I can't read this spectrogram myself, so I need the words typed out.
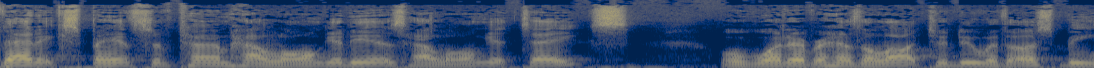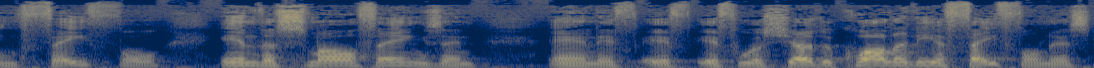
that expanse of time, how long it is, how long it takes, or whatever has a lot to do with us being faithful in the small things. And, and if, if, if we'll show the quality of faithfulness,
